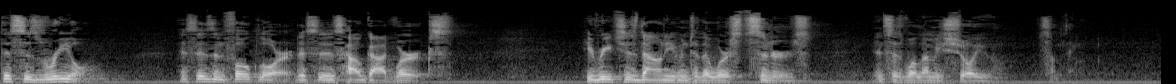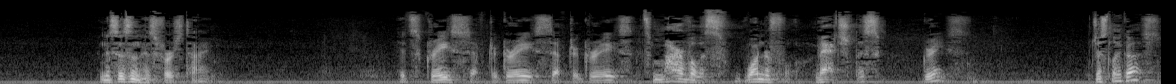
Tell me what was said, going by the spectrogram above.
This is real. This isn't folklore. This is how God works. He reaches down even to the worst sinners and says, Well, let me show you something. And this isn't his first time. It's grace after grace after grace. It's marvelous, wonderful, matchless grace. Just like us.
